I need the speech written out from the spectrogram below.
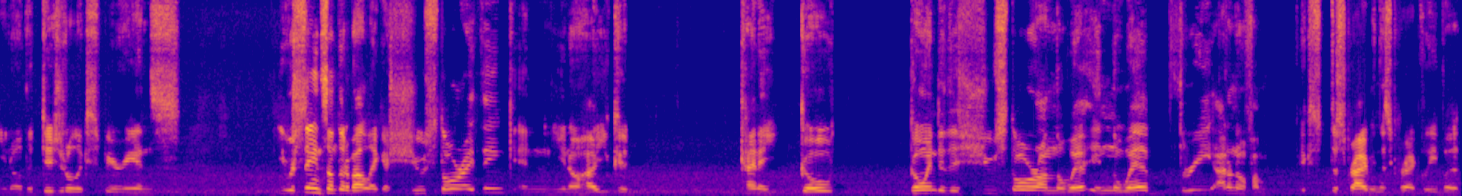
you know the digital experience you were saying something about like a shoe store i think and you know how you could kind of go go into this shoe store on the web in the web 3 i don't know if i'm ex- describing this correctly but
